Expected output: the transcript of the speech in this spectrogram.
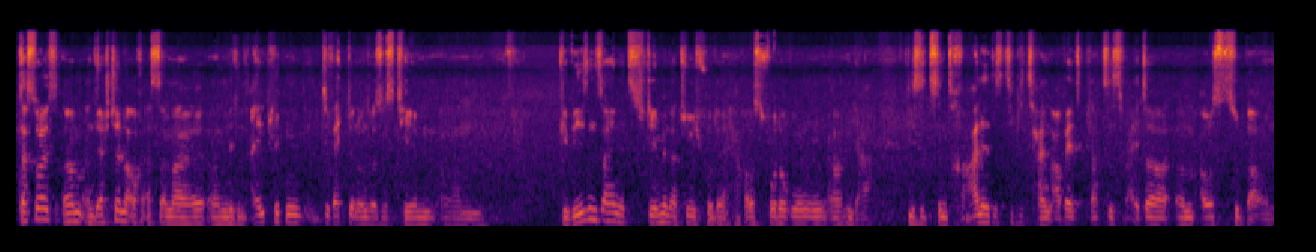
Das soll es ähm, an der Stelle auch erst einmal ähm, mit den Einblicken direkt in unser System ähm, gewesen sein. Jetzt stehen wir natürlich vor der Herausforderung, ja, diese Zentrale des digitalen Arbeitsplatzes weiter auszubauen.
